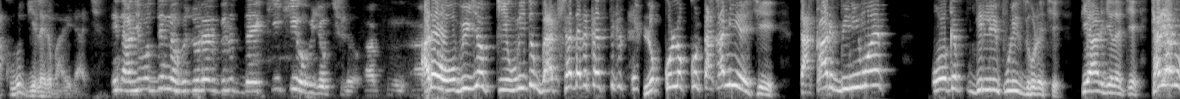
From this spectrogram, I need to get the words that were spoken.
এখনও জেলের বাইরে আছে। এই নাজিমুদ্দিন হুজুরের বিরুদ্ধে কি কি অভিযোগ ছিল? আরে অভিযোগ কি? উনি তো ব্যবসাদারের কাছ থেকে লক্ষ লক্ষ টাকা নিয়েছে। টাকার বিনিময়ে ওকে দিল্লির পুলিশ ধরেছে তিয়ার জেলেছে। ছাড়ি আনো!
